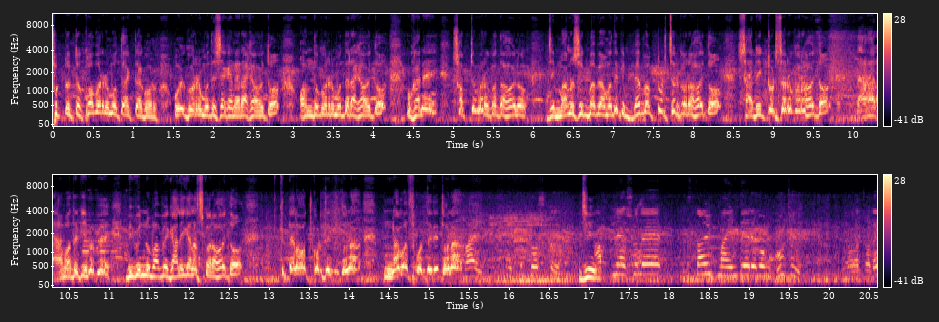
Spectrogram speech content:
ছোট্ট একটা কবরের মতো একটা ঘর, ওই ঘরের মধ্যে সেখানে রাখা হয়তো, অন্ধকারের মধ্যে রাখা হয়তো, ওখানে সবচেয়ে বড় কথা হলো যে মানসিকভাবে আমাদেরকে ব্যাপক টর্চার করা হয়তো শারীরিক টর্চারও করা হয়তো আর আমাদেরকে এভাবে বিভিন্নভাবে গালিগালাজ করা হয়তো তেলাওয়াত করতে দিত না নামাজ পড়তে দিত না। জি। আপনি আসলে ইসলামিক মাইন্ডের এবং হুজুর বলা চলে।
